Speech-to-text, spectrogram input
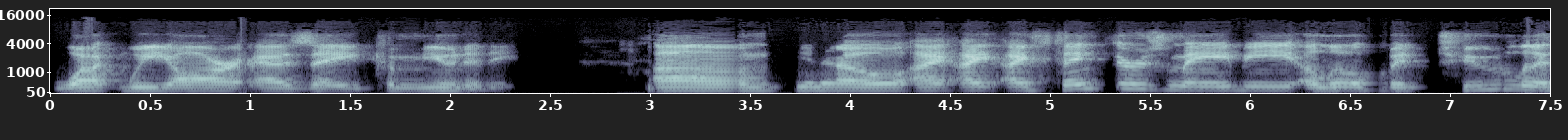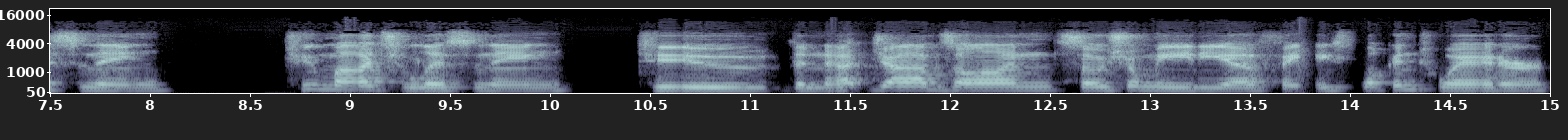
what we are as a community. Um, you know, I, I, I think there's maybe a little bit too listening, too much listening to the nut jobs on social media, Facebook and Twitter,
